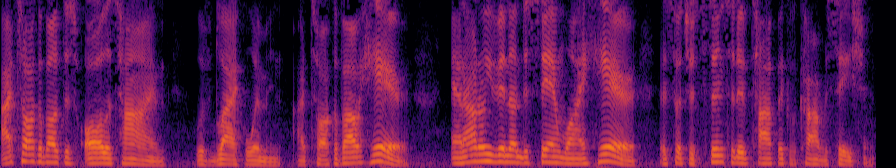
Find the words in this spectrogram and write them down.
I talk about this all the time with black women. I talk about hair, and I don't even understand why hair is such a sensitive topic of conversation.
